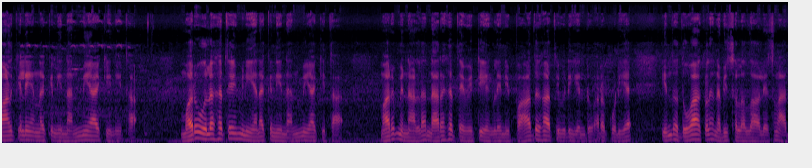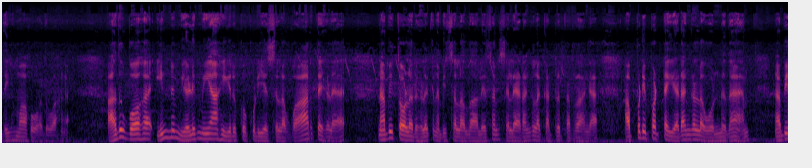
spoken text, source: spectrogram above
வாழ்க்கையில எனக்கு நீ நன்மையாக்கி நீ தா. மறு உலகத்தையும் நீ எனக்கு நீ நன்மையாக்கி தா. மறுமினால் நரகத்தை விட்டு எங்களை நீ பாதுகாத்து விடு என்று வரக்கூடிய இந்த துவாக்களை நபி சொல்லா அலிஸ்லாம் அதிகமாக ஓதுவாங்க. அதுபோக இன்னும் எளிமையாக இருக்கக்கூடிய சில வார்த்தைகளை நபி தோழர்களுக்கு நபி சொல்லா அலிஸ்லாம் சில இடங்களை கற்றுத்தர்றாங்க அப்படிப்பட்ட இடங்களில் ஒன்று தான் நபி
